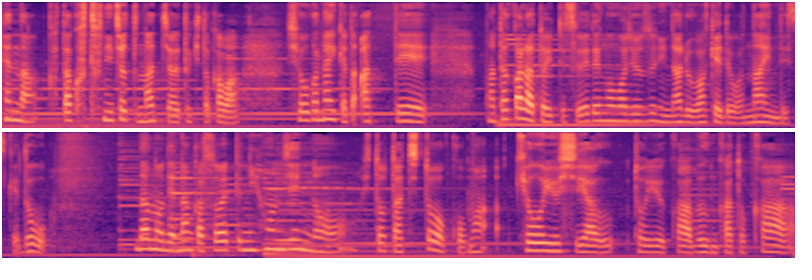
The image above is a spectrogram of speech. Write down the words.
変な片言にちょっとなっちゃう時とかはしょうがないけどあって、まあ、だからといってスウェーデン語が上手になるわけではないんですけどなのでなんかそうやって日本人の人たちとこう、ま、共有し合うというか文化とか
